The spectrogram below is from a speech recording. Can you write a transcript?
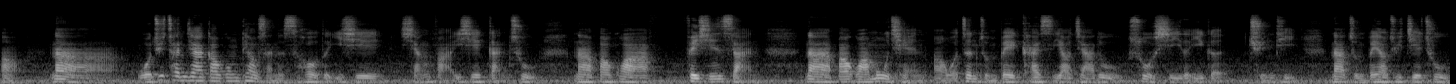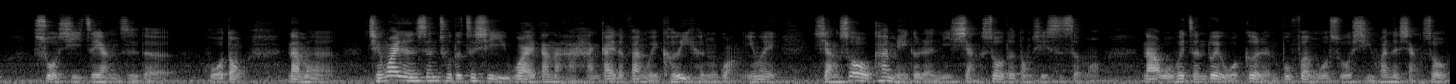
啊，那我去参加高空跳伞的时候的一些想法、一些感触，那包括飞行伞，那包括目前啊，我正准备开始要加入溯溪的一个群体，那准备要去接触溯溪这样子的活动，那么。前外人生除了这些以外，当然还涵盖的范围可以很广，因为享受看每个人你享受的东西是什么。那我会针对我个人部分我所喜欢的享受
